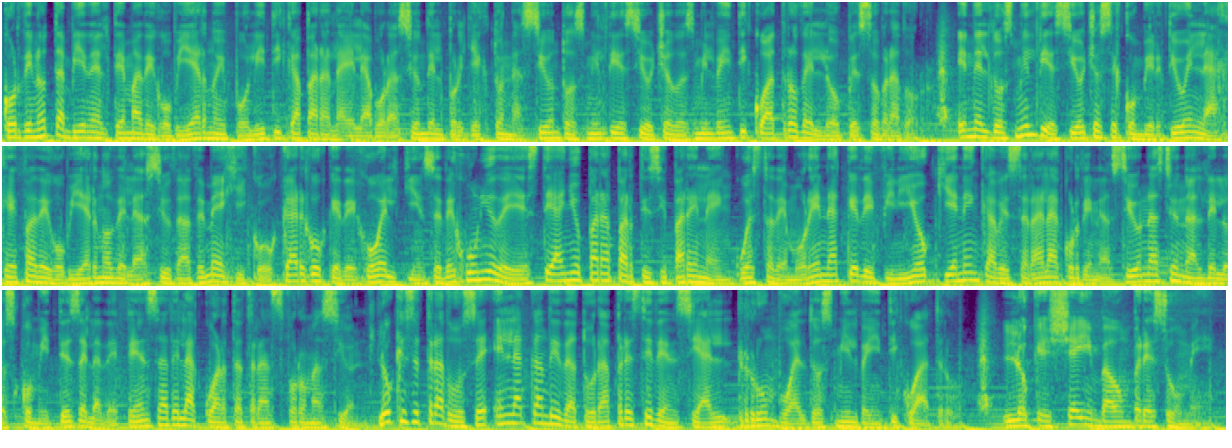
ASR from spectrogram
Coordinó también el tema de gobierno y política para la elaboración del proyecto Nación 2018-2024 de López Obrador. En el 2018 se convirtió en la jefa de gobierno de la Ciudad de México, cargo que dejó el 15 de junio de este año para participar en la encuesta de Morena que definió quién encabezará la coordinación nacional de los comités de la defensa de la Cuarta Transformación, lo que se traduce en la candidatura presidencial rumbo al 2024. Lo que Sheinbaum presume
